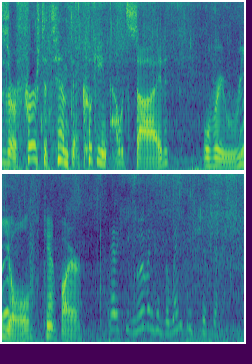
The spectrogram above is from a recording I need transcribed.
is our first attempt at cooking outside over a real campfire. I gotta keep moving because the wind keeps shifting.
